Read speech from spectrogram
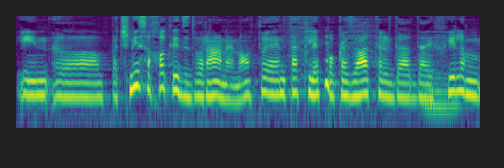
in uh, pač niso hoteli iz dvorane. No? To je en tak lep pokazatelj, da, da je film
